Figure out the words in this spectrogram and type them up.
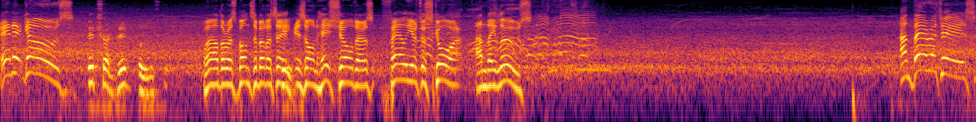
In it goes. It's a great goal. Well, the responsibility is on his shoulders. Failure to score, and they lose. And there it is,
